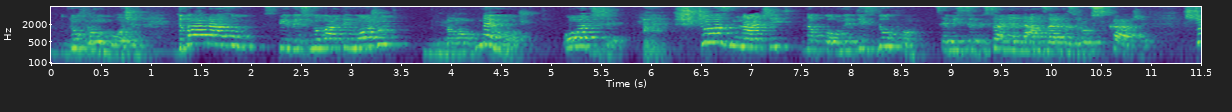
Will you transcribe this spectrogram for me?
Духом Божим. Два разом співіснувати можуть? Ну, Не можуть. Отже, що значить наповнитись духом? Це місце писання нам зараз розкаже. Що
